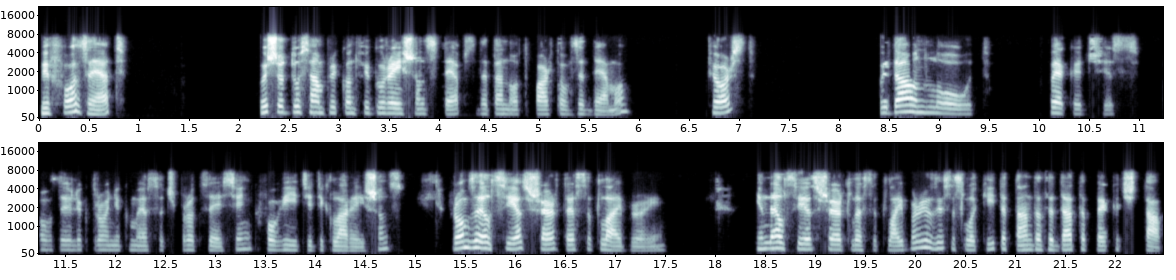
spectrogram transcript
Before that, we should do some pre-configuration steps that are not part of the demo. First, we download packages of the electronic message processing for VAT declarations from the LCS Shared Asset Library. In LCS Shared Asset Library, this is located under the Data Package tab.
